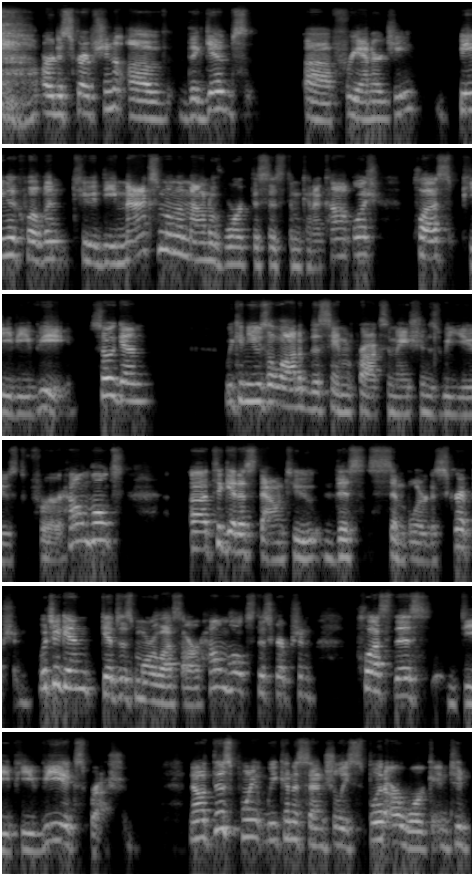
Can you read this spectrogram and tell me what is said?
our description of the Gibbs uh, free energy being equivalent to the maximum amount of work the system can accomplish plus PDV. So again, we can use a lot of the same approximations we used for Helmholtz uh, to get us down to this simpler description, which again gives us more or less our Helmholtz description plus this DPV expression. Now at this point, we can essentially split our work into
